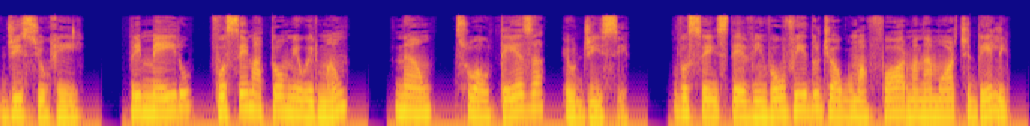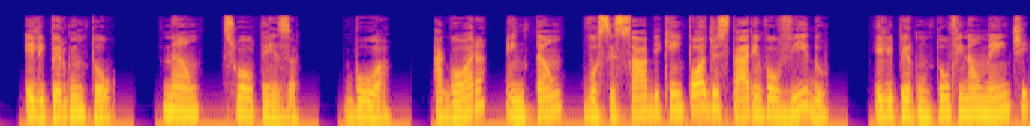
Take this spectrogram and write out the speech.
disse o rei. Primeiro, você matou meu irmão? Não, Sua Alteza, eu disse. Você esteve envolvido de alguma forma na morte dele? Ele perguntou. Não, Sua Alteza. Boa. Agora, então, você sabe quem pode estar envolvido? Ele perguntou finalmente,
